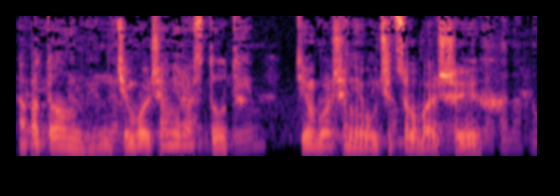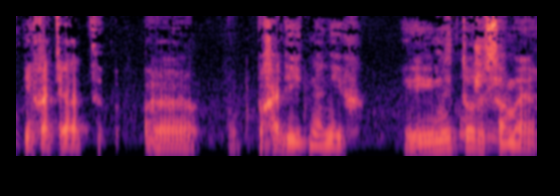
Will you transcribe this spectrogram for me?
А потом, чем больше они растут, тем больше они учатся у больших и хотят э, походить на них. И мы то же самое.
